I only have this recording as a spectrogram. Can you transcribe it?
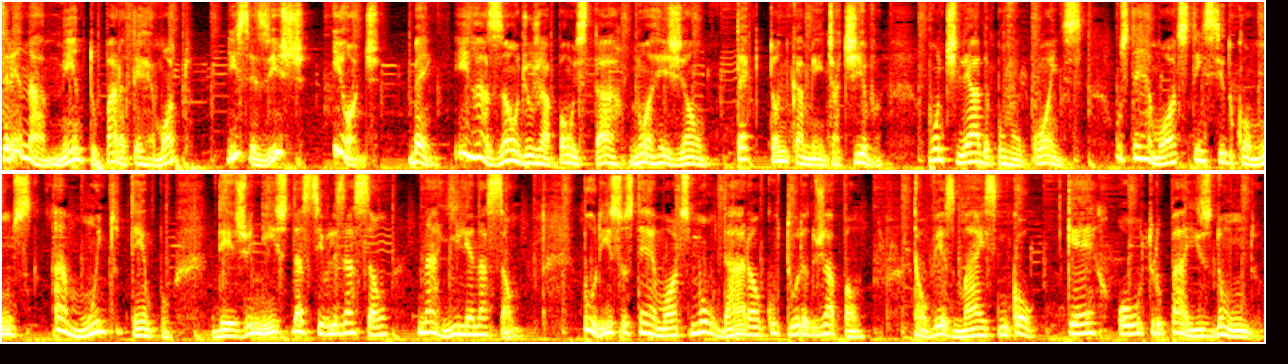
Treinamento para terremoto? Isso existe? E onde? Bem, em razão de o Japão estar numa região tectonicamente ativa, pontilhada por vulcões, os terremotos têm sido comuns há muito tempo, desde o início da civilização na ilha-nação. Por isso, os terremotos moldaram a cultura do Japão, talvez mais que em qualquer outro país do mundo.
